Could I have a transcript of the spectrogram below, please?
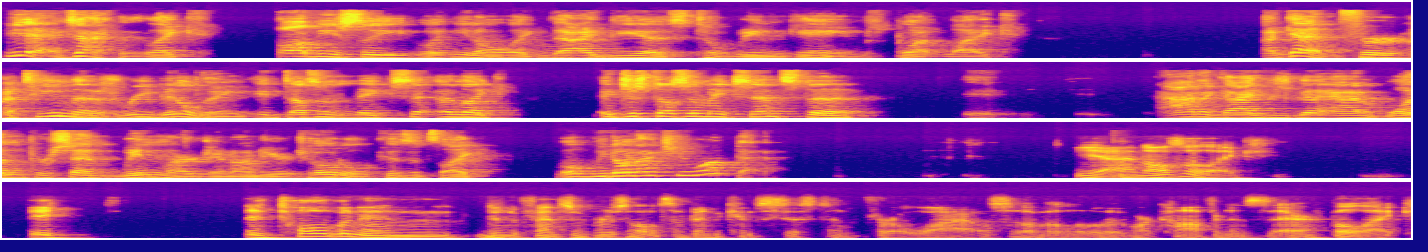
Yeah, exactly. Like obviously, you know, like the mm-hmm. idea is to win games, but like again, for a team that is rebuilding, it doesn't make sense. And like, it just doesn't make sense to eh, add a guy who's going to add one percent win margin onto your total because it's like, well, we don't actually want that. Yeah, and also like it. it Tolvanen and the defensive results have been consistent for a while, so I have a little bit more confidence there. But like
